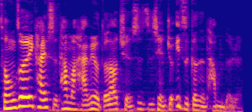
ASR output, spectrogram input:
从最一开始他们还没有得到权势之前，就一直跟着他们的人，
